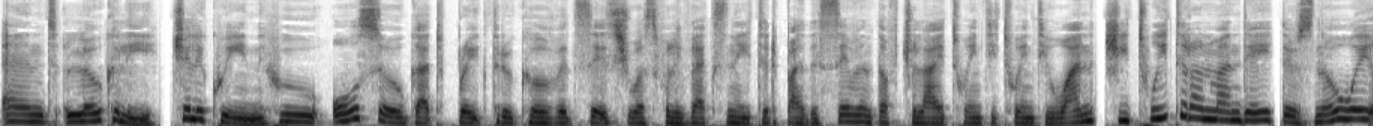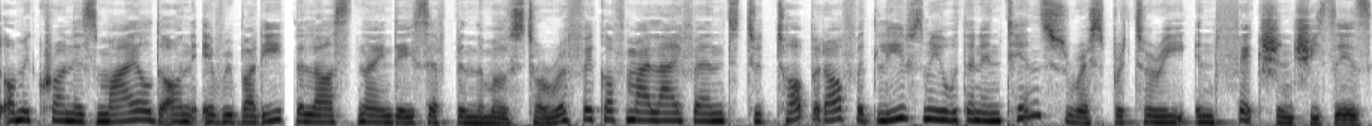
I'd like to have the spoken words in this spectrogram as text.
And locally, Chilli Queen, who also got breakthrough COVID, says she was fully vaccinated by the 7th of July 2021. She tweeted on Monday, there's no way Omicron is mild on everybody. The last nine nine days have been the most horrific of my life, and to top it off, it leaves me with an intense respiratory infection, she says.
